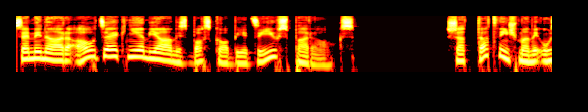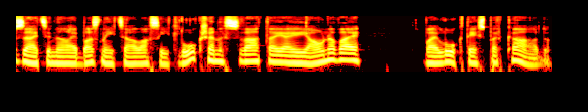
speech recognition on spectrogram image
Semināra audzēkņiem Jānis Bosko bija dzīves paraugs. Šad tad viņš mani uzaicināja baznīcā lasīt lūkšanas svētajai jaunavai vai lūgties par kādu.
